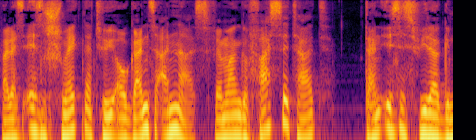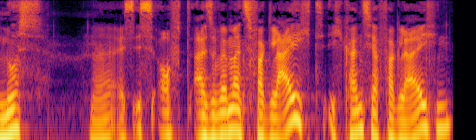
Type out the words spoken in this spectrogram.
weil das Essen schmeckt natürlich auch ganz anders. Wenn man gefastet hat, dann ist es wieder Genuss. Ne? Es ist oft, also wenn man es vergleicht, ich kann es ja vergleichen,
